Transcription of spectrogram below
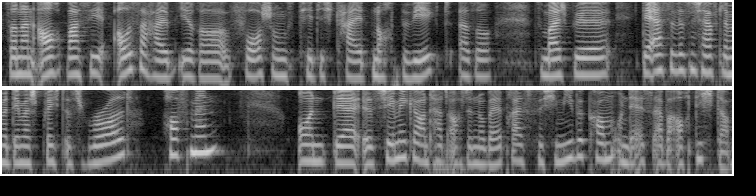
sondern auch, was sie außerhalb ihrer Forschungstätigkeit noch bewegt. Also zum Beispiel der erste Wissenschaftler, mit dem er spricht, ist Roald Hoffman. Und der ist Chemiker und hat auch den Nobelpreis für Chemie bekommen und er ist aber auch Dichter.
